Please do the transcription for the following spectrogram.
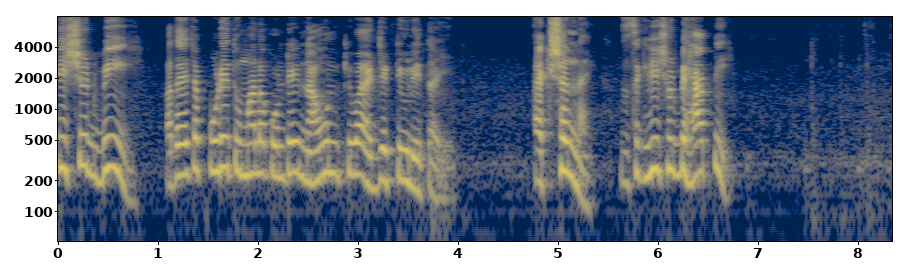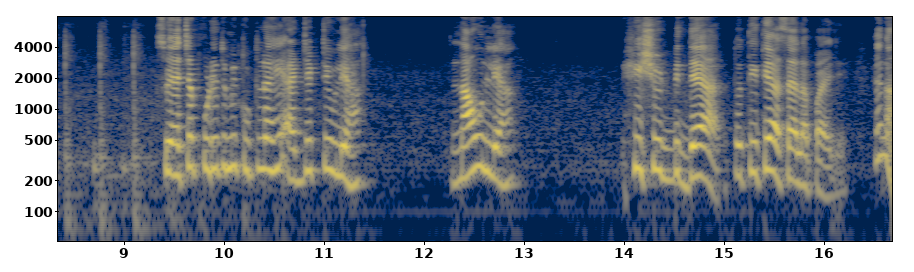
ही शूड बी आता याच्यापुढे तुम्हाला कोणतेही नाऊन किंवा ॲडजेक्टिव्ह लिहिता येईल. ॲक्शन नाही. जसं की he should be happy so याच्यापुढे तुम्ही कुठलंही ॲडजेक्टिव्ह लिहा. नाऊन लिहा. ही शूड बी देअर तो तिथे असायला पाहिजे. है ना?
